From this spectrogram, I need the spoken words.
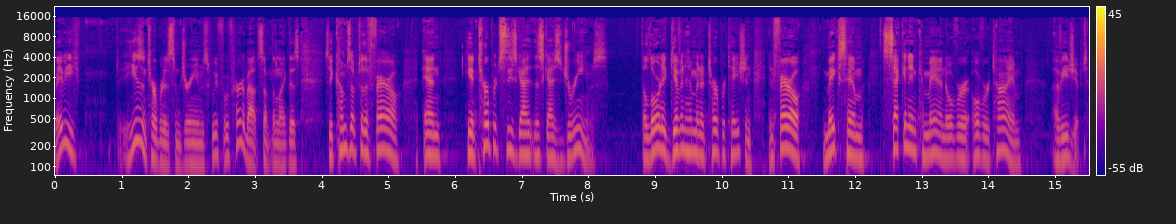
maybe he's interpreted some dreams. We've, we've heard about something like this. So he comes up to the Pharaoh and he interprets these guys, this guy's dreams. The Lord had given him an interpretation, and Pharaoh makes him second in command over, over time of Egypt.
